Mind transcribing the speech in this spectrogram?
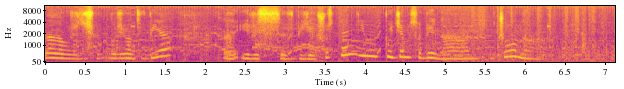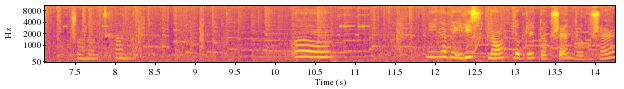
no dobrze, bo dziewiąty wbija, e, Iris wbije szósty i pójdziemy sobie na Johna. Jonathana. O! I dawaj, Iris, no, dobry, dobrze, dobrze.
